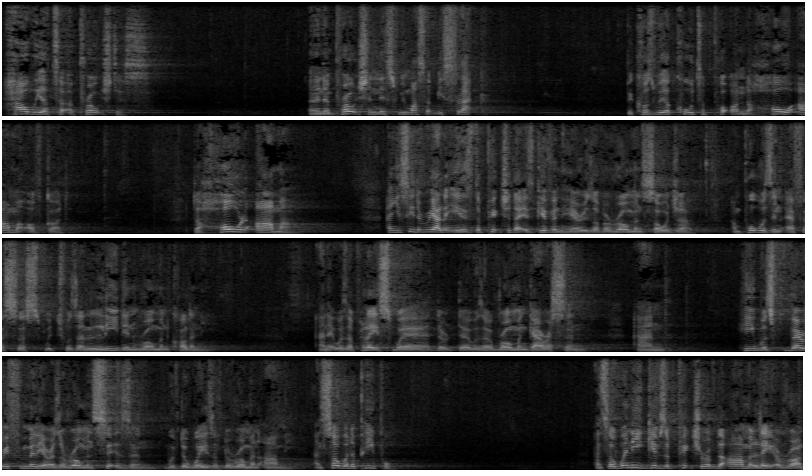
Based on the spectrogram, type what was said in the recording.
how we are to approach this. And in approaching this, we mustn't be slack because we are called to put on the whole armor of God. The whole armor. And you see, the reality is the picture that is given here is of a Roman soldier. And Paul was in Ephesus, which was a leading Roman colony. And it was a place where there, there was a Roman garrison, and he was very familiar as a Roman citizen with the ways of the Roman army. And so were the people. And so when he gives a picture of the armor later on,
